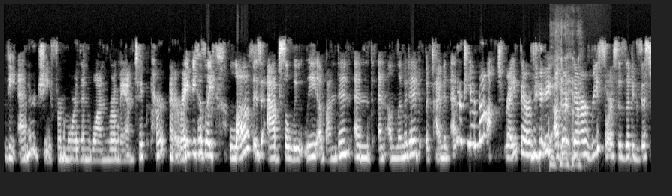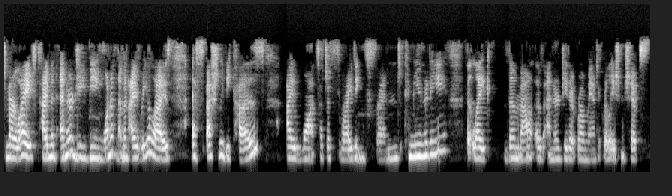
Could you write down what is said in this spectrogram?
the energy for more than one romantic partner, right? Because like love is absolutely abundant and and unlimited, but time and energy are not, right? There are very yeah. other there are resources that exist in our life, time and energy being one of them. And I realized, especially because I want such a thriving friend community that like the amount of energy that romantic relationships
